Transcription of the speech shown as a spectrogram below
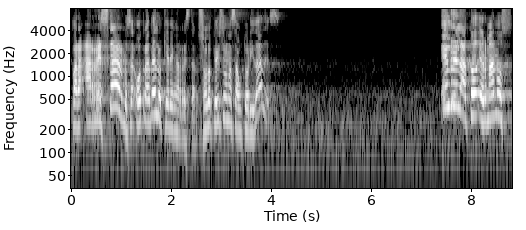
para arrestarlo. O sea, otra vez lo quieren arrestar. Solo que hoy son las autoridades. El relato, hermanos,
